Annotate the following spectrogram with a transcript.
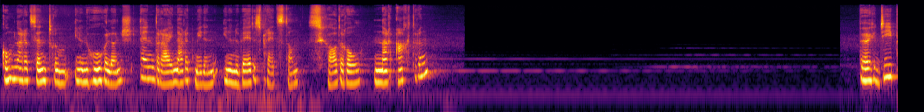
Kom naar het centrum in een hoge lunge en draai naar het midden in een wijde spreidstand. Schouderrol naar achteren Buig diep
